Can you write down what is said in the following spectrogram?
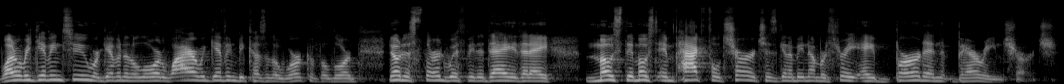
What are we giving to? We're giving to the Lord. Why are we giving? Because of the work of the Lord. Notice third with me today that a most the most impactful church is going to be number three, a burden bearing church.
